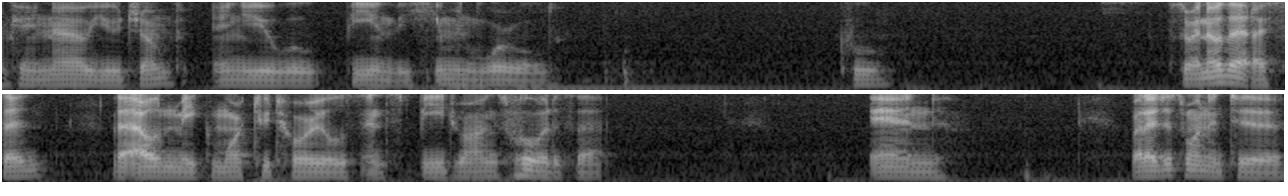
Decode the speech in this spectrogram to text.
Okay, now you jump and you will be in the human world. Cool. So I know that I said that I would make more tutorials and speed drawings. what is that? And, but I just wanted to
